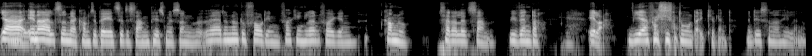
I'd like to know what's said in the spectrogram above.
jeg ender altid med at komme tilbage til det samme pis med sådan, hvad er det nu, du får din fucking løn for igen? Kom nu, tag dig lidt sammen. Vi venter. Ja. Eller, vi er faktisk nogen, der ikke kan vente, men det er sådan noget helt andet.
